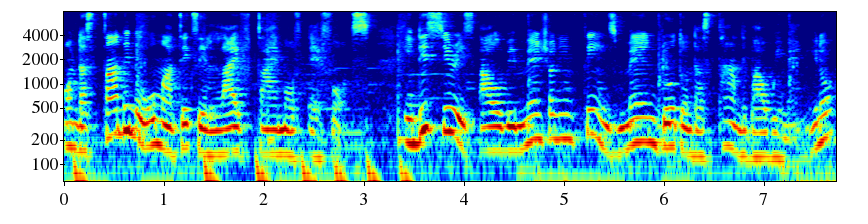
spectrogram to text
Understanding the woman takes a lifetime of efforts. In this series i will be mentioning things men don't understand about women you know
